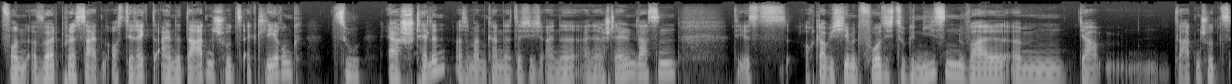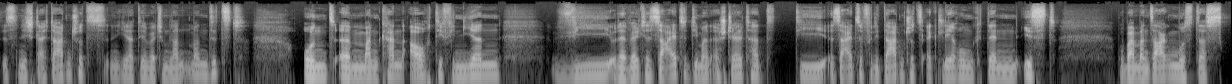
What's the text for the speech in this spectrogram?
von WordPress-Seiten aus direkt eine Datenschutzerklärung zu erstellen. Also man kann tatsächlich eine, eine erstellen lassen. Die ist auch, glaube ich, hier mit Vorsicht zu genießen, weil ähm, ja, Datenschutz ist nicht gleich Datenschutz, je nachdem, in welchem Land man sitzt. Und ähm, man kann auch definieren, wie oder welche Seite, die man erstellt hat, die Seite für die Datenschutzerklärung denn ist. Wobei man sagen muss, das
